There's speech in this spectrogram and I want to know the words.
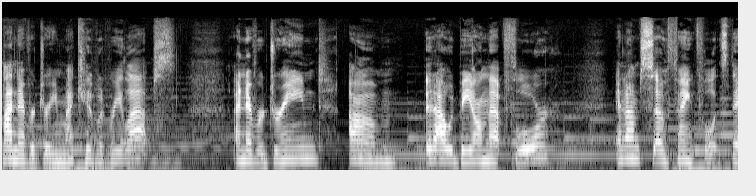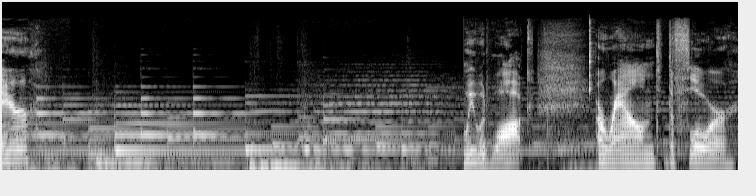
I never dreamed my kid would relapse. I never dreamed um, that I would be on that floor and I'm so thankful it's there. We would walk around the floor,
